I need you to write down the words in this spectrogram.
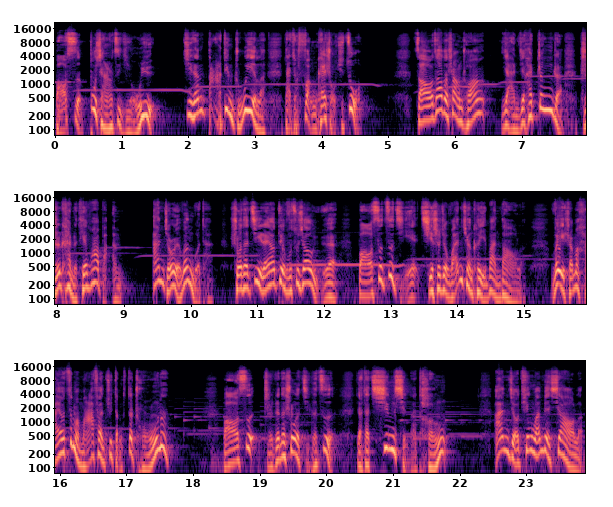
宝四不想让自己犹豫，既然打定主意了，那就放开手去做。早早的上床，眼睛还睁着，直看着天花板。安九也问过他，说他既然要对付苏小雨，宝四自己其实就完全可以办到了，为什么还要这么麻烦去等他的虫呢？宝四只跟他说了几个字，要他清醒的疼。安九听完便笑了，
